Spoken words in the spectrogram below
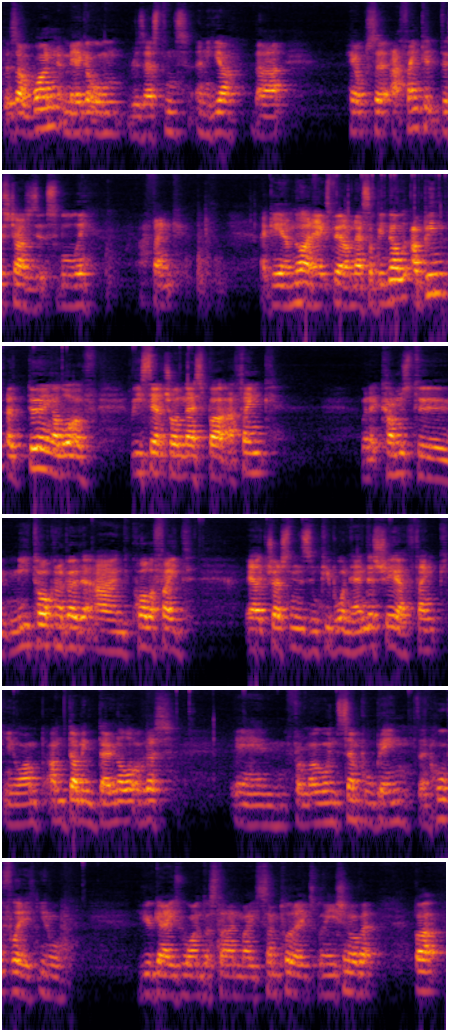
there's a 1 mega ohm resistance in here that helps it. I think it discharges it slowly. I think. Again, I'm not an expert on this. I've been I've been uh, doing a lot of research on this, but I think when it comes to me talking about it and qualified electricians and people in the industry, I think you know I'm I'm dumbing down a lot of this um, for my own simple brain, and hopefully you know you guys will understand my simpler explanation of it. But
